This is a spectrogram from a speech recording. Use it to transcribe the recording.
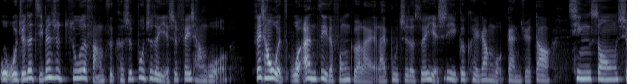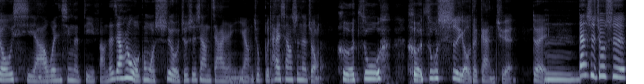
我我觉得，即便是租的房子，可是布置的也是非常我非常我我按自己的风格来来布置的，所以也是一个可以让我感觉到轻松休息啊温馨的地方。再加上我跟我室友就是像家人一样，就不太像是那种合租 合租室友的感觉。对，嗯。但是就是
